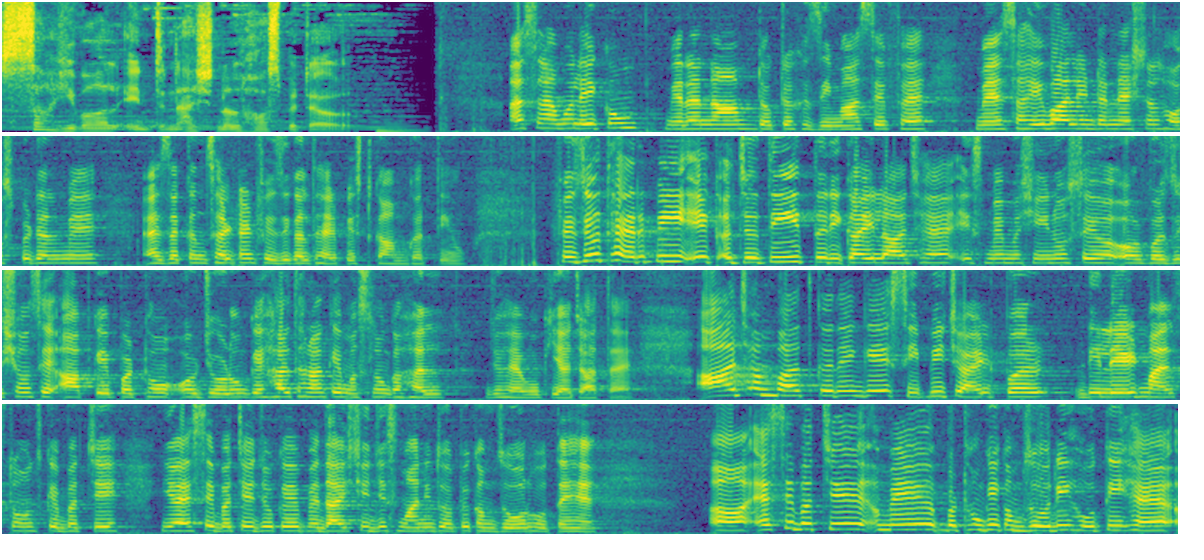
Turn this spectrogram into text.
Sahiwal international hospital. असलकुम मेरा नाम डॉक्टर खजीमा आसिफ है। मैं साहिवाल इंटरनेशनल हॉस्पिटल में as a consultant physical therapist काम करती हूँ। फ़िज़ियोथेरेपी एक जदीद तरीका इलाज है। इसमें मशीनों से और वर्जिशों से आपके पट्ठों और जोड़ों के हर तरह के मसलों का हल जो है वो किया जाता है। आज हम बात करेंगे सीपी चाइल्ड पर डिलेड माइलस्टोन्स के बच्चे या ऐसे बच्चे जो कि पैदाइशी जिस्मानी तौर पे कमज़ोर होते हैं। ऐसे बच्चे में बठों की कमज़ोरी होती है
